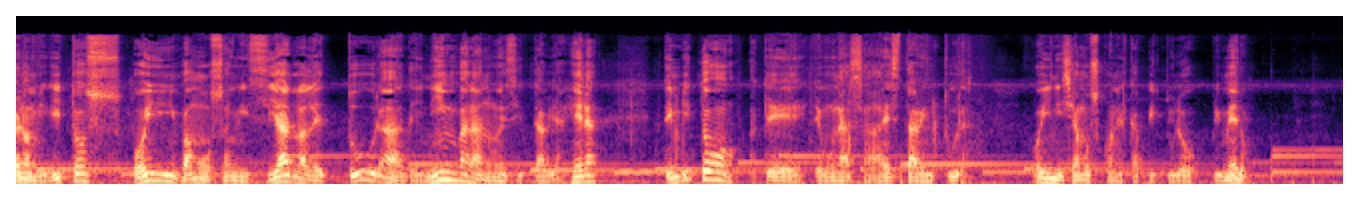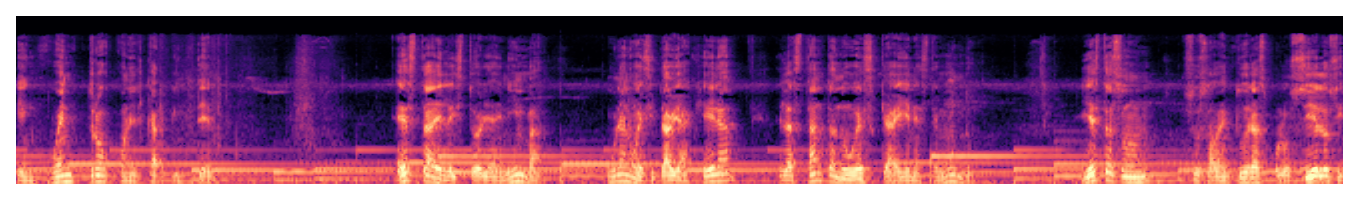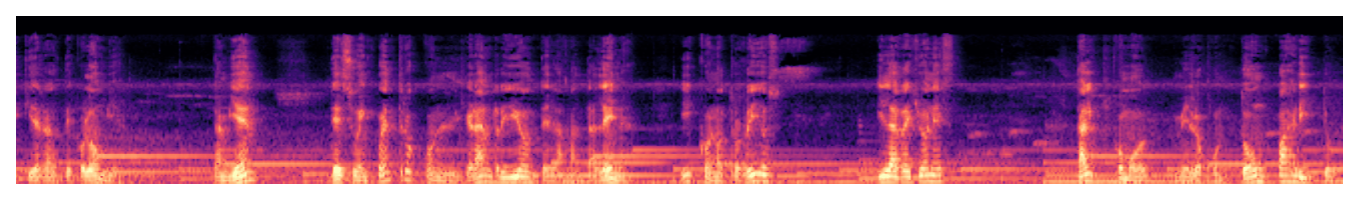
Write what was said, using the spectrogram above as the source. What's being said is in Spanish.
Bueno amiguitos, hoy vamos a iniciar la lectura de Nimba, la nuevecita viajera. Te invito a que te unas a esta aventura. Hoy iniciamos con el capítulo primero, Encuentro con el carpintero. Esta es la historia de Nimba, una nubecita viajera de las tantas nubes que hay en este mundo. Y estas son sus aventuras por los cielos y tierras de Colombia. También de su encuentro con el gran río de la Magdalena y con otros ríos y las regiones, tal como me lo contó un pajarito,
